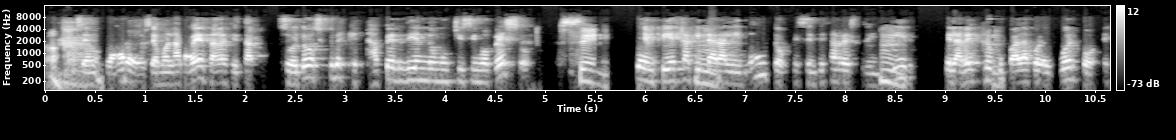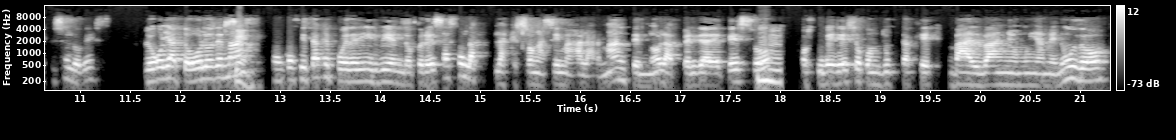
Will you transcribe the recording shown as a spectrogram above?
claro, seamos la cabeza, ¿no? sobre todo si tú ves que está perdiendo muchísimo peso. Sí. Que empieza a quitar mm. alimentos, que se empieza a restringir, que la ves preocupada por el cuerpo, es que eso lo ves. Luego ya todo lo demás son cositas que pueden ir viendo, pero esas son las, que son así más alarmantes, ¿no? La pérdida de peso, o si ves eso, conductas que va al baño muy a menudo,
